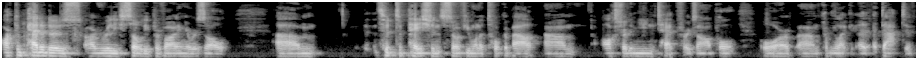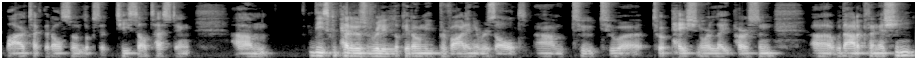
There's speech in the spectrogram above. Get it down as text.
our competitors are really solely providing a result. Um, to, to, patients. So if you want to talk about um, Oxford Immunotec, for example, or um, company like Adaptive Biotech that also looks at T cell testing. Um, these competitors really look at only providing a result um, to to a to a patient or a layperson uh, without a clinician,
